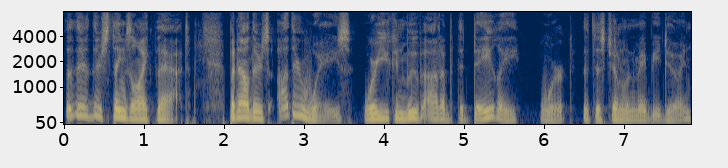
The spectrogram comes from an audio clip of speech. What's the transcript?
So there, there's things like that. But now there's other ways where you can move out of the daily work that this gentleman may be doing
